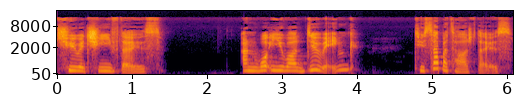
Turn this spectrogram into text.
to achieve those and what you are doing to sabotage those.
